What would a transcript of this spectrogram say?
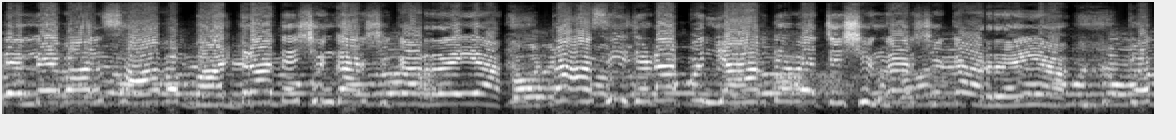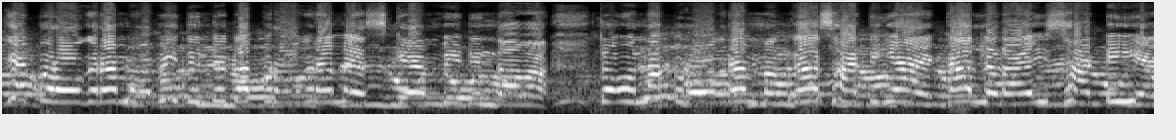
ਡੱਲੇਵਾਲ ਸਾਹਿਬ ਬਾਰਡਰਾਂ ਤੇ ਸੰਘਰਸ਼ ਕਰ ਰਹੇ ਆ, ਤਾਂ ਅਸੀਂ ਜਿਹੜਾ ਪੰਜਾਬ ਦੇ ਵਿੱਚ ਸੰਘਰਸ਼ ਕਰ ਰਹੇ ਆ, ਕਿਉਂਕਿ ਪ੍ਰੋਗਰਾਮ ਉਹ ਵੀ ਦਿੰਦੇ ਤਾਂ ਪ੍ਰੋਗਰਾਮ ਐਸਕੇਐਮ ਵੀ ਦਿੰਦਾ ਵਾ। ਤਾਂ ਉਹਨਾਂ ਪ੍ਰੋਗਰਾਮ ਮੰਗਾ ਸਾਡੀਆਂ ਇੱਕ ਆ, ਲੜਾਈ ਸਾਡੀ ਹੈ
